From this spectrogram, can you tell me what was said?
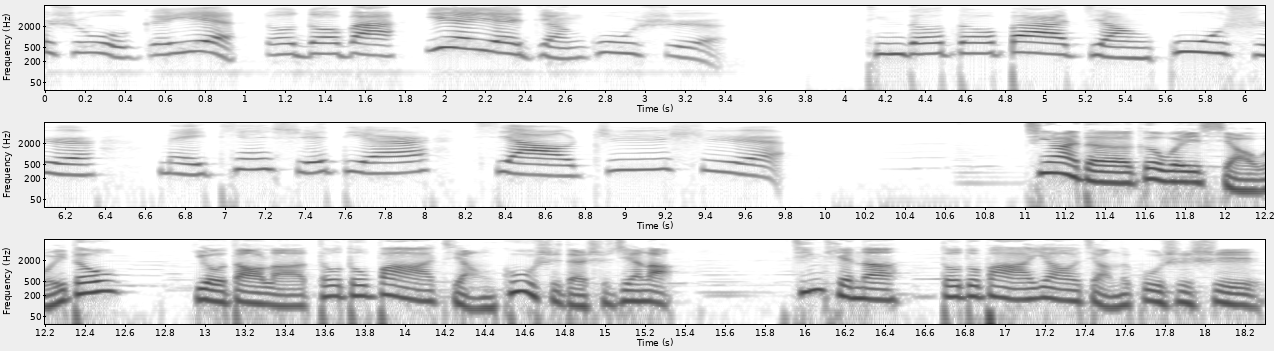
六十五个月，豆豆爸夜夜讲故事，听豆豆爸讲故事，每天学点儿小知识。亲爱的各位小围兜，又到了豆豆爸讲故事的时间了。今天呢，豆豆爸要讲的故事是《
